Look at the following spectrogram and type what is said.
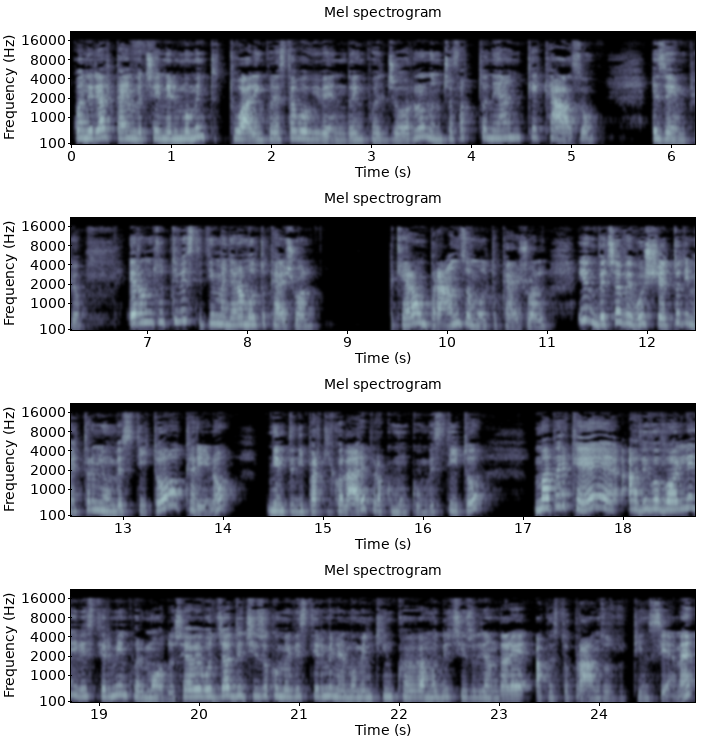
quando in realtà invece nel momento attuale in cui le stavo vivendo, in quel giorno, non ci ho fatto neanche caso. Esempio, erano tutti vestiti in maniera molto casual, perché era un pranzo molto casual. Io invece avevo scelto di mettermi un vestito carino, niente di particolare, però comunque un vestito, ma perché avevo voglia di vestirmi in quel modo, cioè avevo già deciso come vestirmi nel momento in cui avevamo deciso di andare a questo pranzo tutti insieme.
